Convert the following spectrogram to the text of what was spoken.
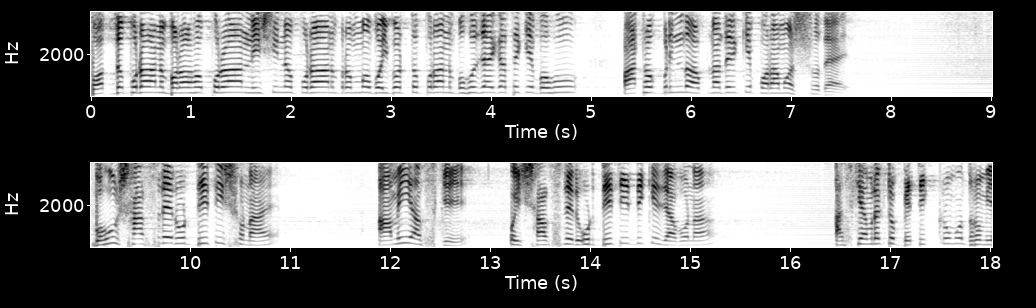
পদ্মপুরাণ বরাহ পুরাণ, নিশিন পুরাণ, ব্রহ্ম বৈবর্ত পুরাণ, বহু জায়গা থেকে বহু পাঠকবৃন্দ আপনাদেরকে পরামর্শ দেয়। বহু শাস্ত্রের উদ্ধৃতি শোনায়, আমি আজকে ওই শাস্ত্রের উদ্ধৃতির দিকে যাব না। আজকে আমরা একটু ব্যতিক্রম ধর্মী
